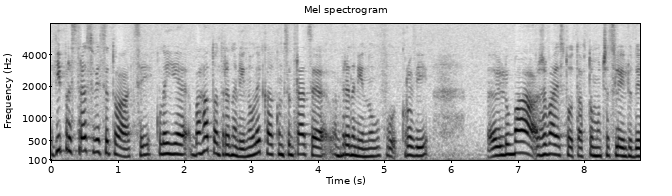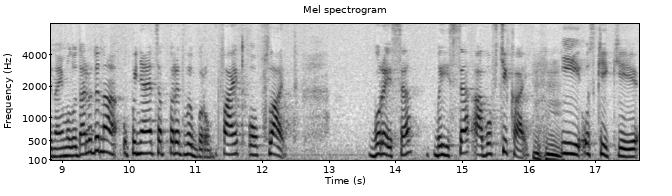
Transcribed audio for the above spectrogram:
гіперстресовій ситуації, коли є багато адреналіну, велика концентрація адреналіну в крові, е, люба жива істота, в тому числі і людина, і молода людина, опиняється перед вибором fight or flight. Борися, бийся або втікай. Мгм. І оскільки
